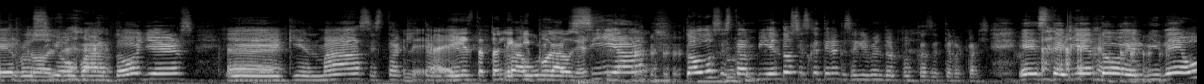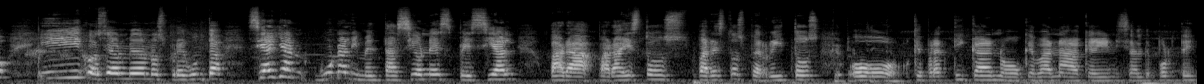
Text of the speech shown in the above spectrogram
eh. Rocío Bar Doyers, eh, Ah. ¿quién más? Está aquí El- también. ahí está todo el Raúl equipo. García, todos están viendo, si es que tienen que seguir viendo el podcast de Terracares, este, viendo el video, y José Olmedo nos pregunta si hay alguna alimentación especial para, para estos, para estos perritos Que o que practican o que van a querer iniciar el deporte,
